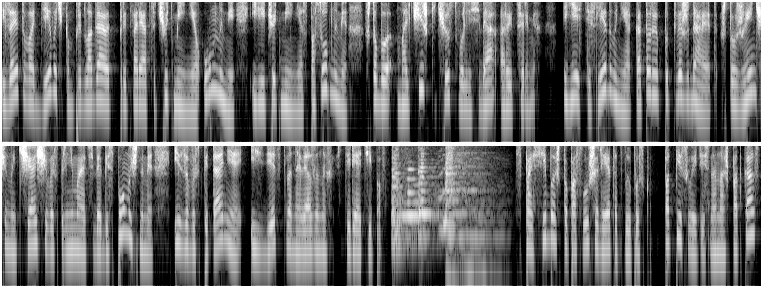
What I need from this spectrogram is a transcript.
Из-за этого девочкам предлагают притворяться чуть менее умными или чуть менее способными, чтобы мальчишки чувствовали себя рыцарями. Есть исследование, которое подтверждает, что женщины чаще воспринимают себя беспомощными из-за воспитания из детства навязанных стереотипов. Спасибо, что послушали этот выпуск. Подписывайтесь на наш подкаст,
